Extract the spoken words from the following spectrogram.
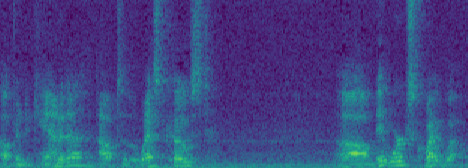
up into Canada, out to the west coast. Um, it works quite well.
